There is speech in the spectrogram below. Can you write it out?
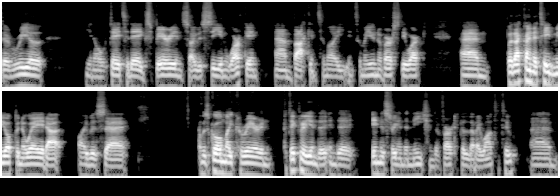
the real, you know, day to day experience I was seeing working um, back into my into my university work. Um, but that kind of teed me up in a way that I was uh, I was growing my career in particularly in the in the industry and the niche and the vertical that I wanted to. Um,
